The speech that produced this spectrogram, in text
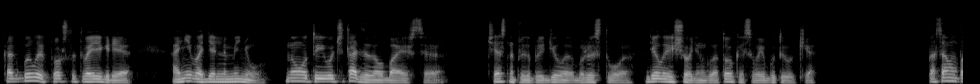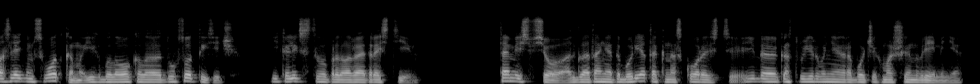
Как было и в прошлой твоей игре. Они в отдельном меню. Но ты его читать задолбаешься. Честно предупредило божество, делая еще один глоток из своей бутылки. По самым последним сводкам их было около 200 тысяч, и количество продолжает расти. Там есть все, от глотания табуреток на скорость и до конструирования рабочих машин времени.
